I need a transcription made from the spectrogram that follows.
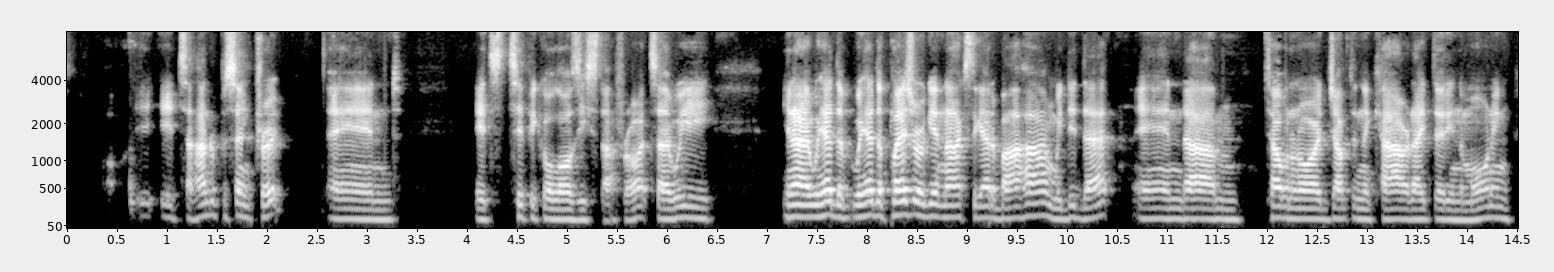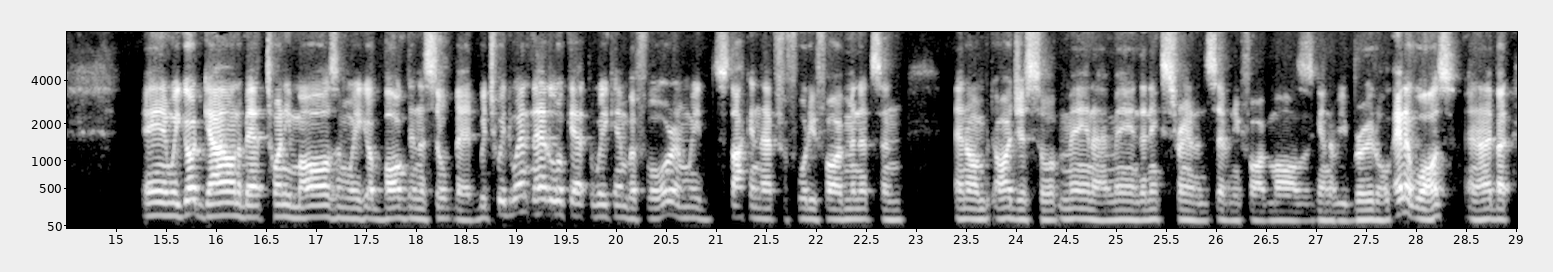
it's 100% true and it's typical Aussie stuff, right? So we, you know, we had the we had the pleasure of getting asked to go to Baja, and we did that. And um, Talbot and I jumped in the car at 8:30 in the morning, and we got going about 20 miles, and we got bogged in a silt bed, which we'd went and had a look at the weekend before, and we'd stuck in that for 45 minutes, and and I'm, I just thought, man, oh man, the next 375 miles is going to be brutal, and it was, you know. But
